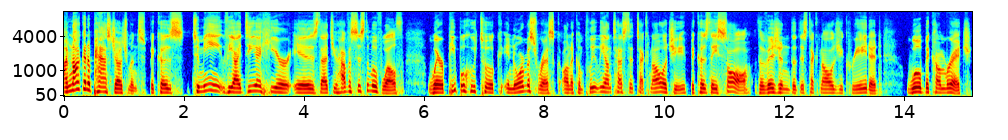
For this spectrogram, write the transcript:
I'm not going to pass judgment because to me, the idea here is that you have a system of wealth where people who took enormous risk on a completely untested technology because they saw the vision that this technology created will become rich,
